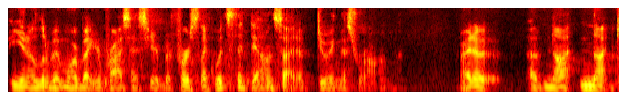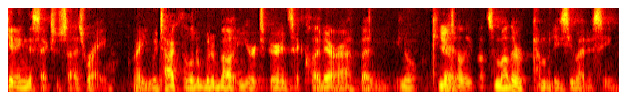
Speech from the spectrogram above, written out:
you know a little bit more about your process here, but first, like, what's the downside of doing this wrong, right? Of, of not not getting this exercise right, right? We talked a little bit about your experience at Cloudera, but you know, can yeah. you tell me about some other companies you might have seen?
